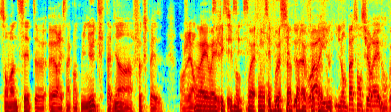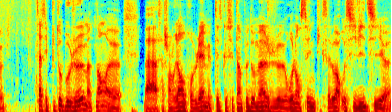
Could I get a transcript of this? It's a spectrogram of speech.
127 heures et 50 minutes, t'as bien un Foxpace en géant. Ouais, ouais, effectivement. Ouais, c'est possible de l'avoir. Ils, ils l'ont pas censuré, donc ça, c'est plutôt beau jeu. Maintenant, euh, bah, ça change rien au problème. Et peut-être que c'est un peu dommage de relancer une Pixel War aussi vite si, euh,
